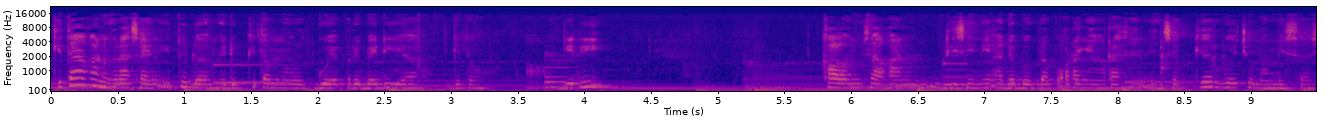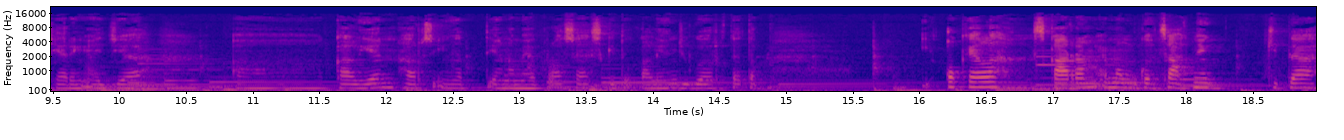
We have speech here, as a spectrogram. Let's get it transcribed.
kita akan ngerasain itu dalam hidup kita menurut gue pribadi ya gitu. Uh, jadi kalau misalkan di sini ada beberapa orang yang ngerasain insecure gue cuma bisa sharing aja uh, kalian harus inget yang namanya proses gitu. Kalian juga harus tetap oke okay lah sekarang emang bukan saatnya kita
